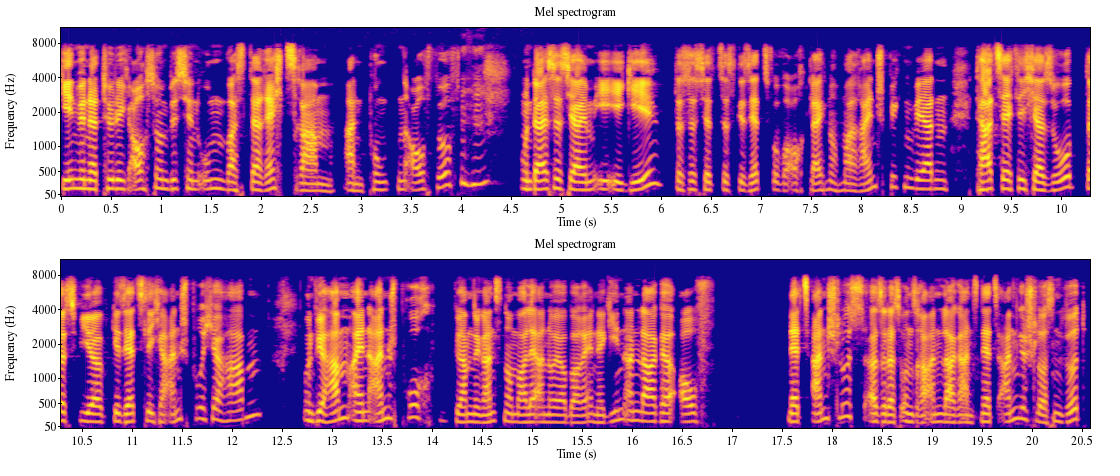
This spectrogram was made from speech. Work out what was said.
gehen wir natürlich auch so ein bisschen um, was der Rechtsrahmen an Punkten aufwirft. Mhm. Und da ist es ja im EEG, das ist jetzt das Gesetz, wo wir auch gleich nochmal reinspicken werden, tatsächlich ja so, dass wir gesetzliche Ansprüche haben. Und wir haben einen Anspruch, wir haben eine ganz normale erneuerbare Energienanlage auf Netzanschluss, also dass unsere Anlage ans Netz angeschlossen wird.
